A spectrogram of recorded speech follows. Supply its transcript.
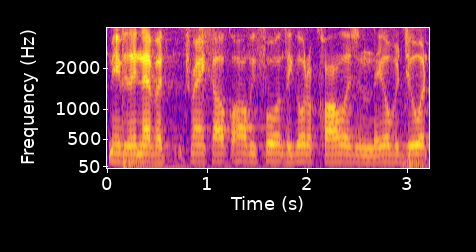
Maybe they never drank alcohol before. They go to college and they overdo it.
